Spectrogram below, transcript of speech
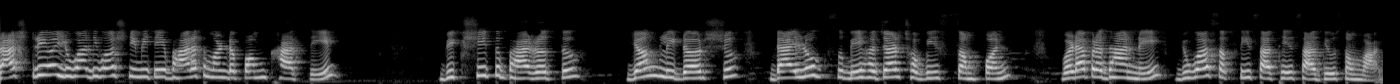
રાષ્ટ્રીય યુવા દિવસ નિમિત્તે ભારત મંડપમ ખાતે વિકસિત ભારત યંગ લીડર્સ ડાયલોગ્સ બે હજાર છવ્વીસ સંપન્ન વડાપ્રધાને યુવા શક્તિ સાથે સાધ્યો સંવાદ.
